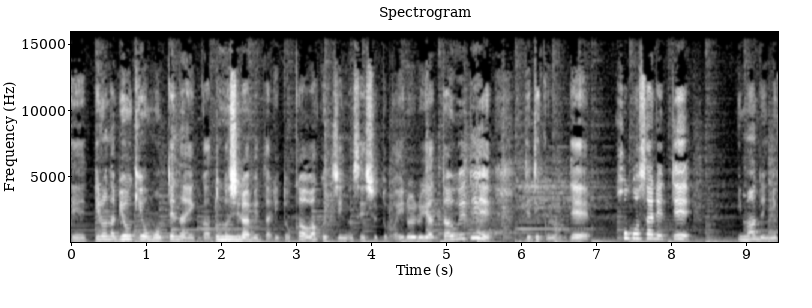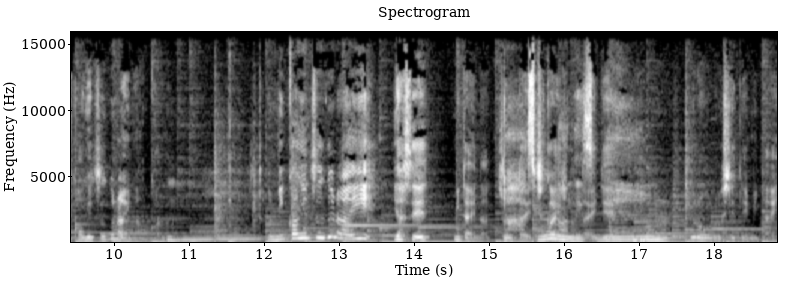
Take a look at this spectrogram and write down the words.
えーいろんな病気を持ってないかとかうん調べたりとか、ワクチンの接種とかいろいろやった上で出てくるんで保護されて今で2ヶ月ぐらいなのかうな、ん。多分2ヶ月ぐらい野生みたいな状態あ近い状態でうんうんうろうろしててみたい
